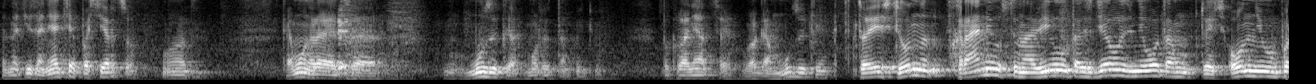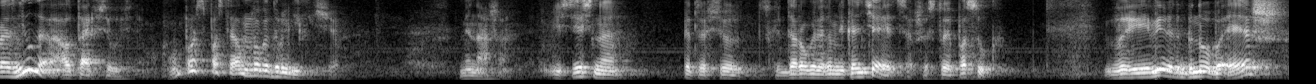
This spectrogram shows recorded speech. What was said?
найти занятие по сердцу. Вот. Кому нравится музыка, может там поклоняться богам музыки. То есть он в храме установил, то сделал из него там, то есть он не упразднил да, алтарь Всевышнему, он просто поставил много других еще. Минаша. Естественно, это все, так сказать, дорога на этом не кончается, шестой посук. Вегевирет бноба эш,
